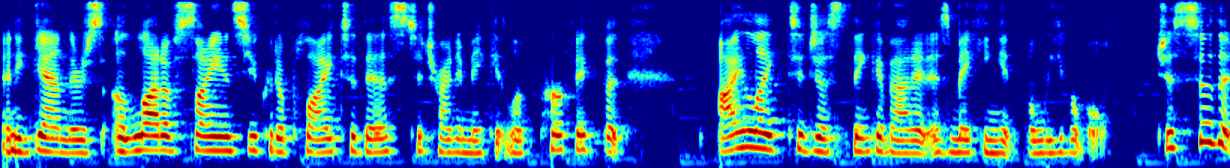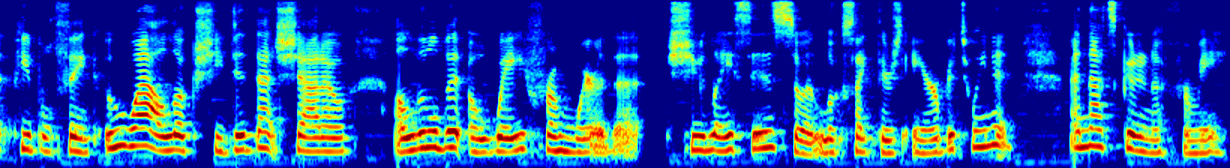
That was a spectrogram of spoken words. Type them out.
And again, there's a lot of science you could apply to this to try to make it look perfect, but I like to just think about it as making it believable. Just so that people think, oh wow, look, she did that shadow a little bit away from where the shoelace is, so it looks like there's air between it, and that's good enough for me.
